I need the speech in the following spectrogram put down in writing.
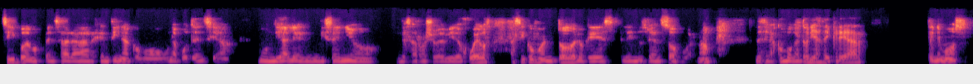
sí podemos pensar a Argentina como una potencia mundial en diseño, desarrollo de videojuegos, así como en todo lo que es la industria del software, ¿no? Desde las convocatorias de crear tenemos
